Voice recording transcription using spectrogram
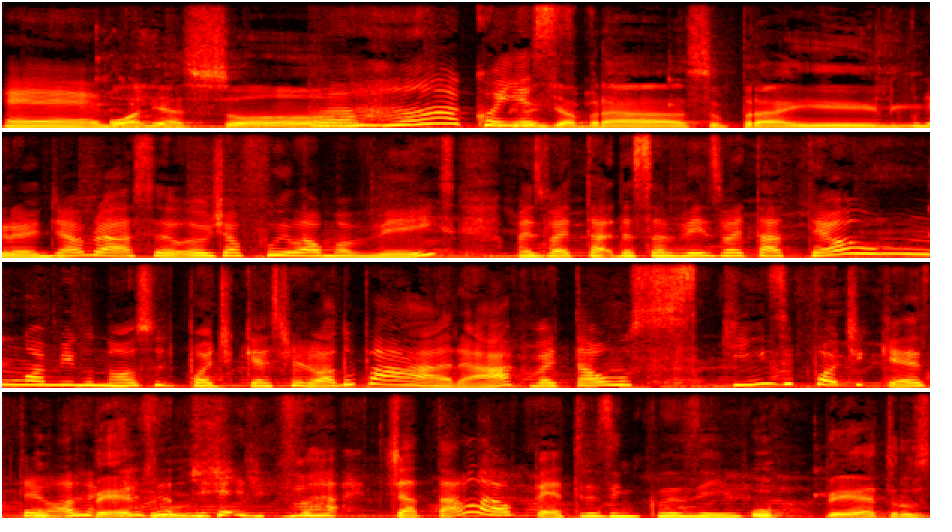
É. Olha só. Aham, conheci. Grande abraço pra Um ele. grande abraço. Eu já fui lá uma vez, mas vai tá, dessa vez vai estar até um amigo nosso de podcaster lá do Pará. Vai estar uns 15 podcasters lá na Petrus? casa dele. Vai. Já tá lá o Petrus, inclusive. O Petrus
